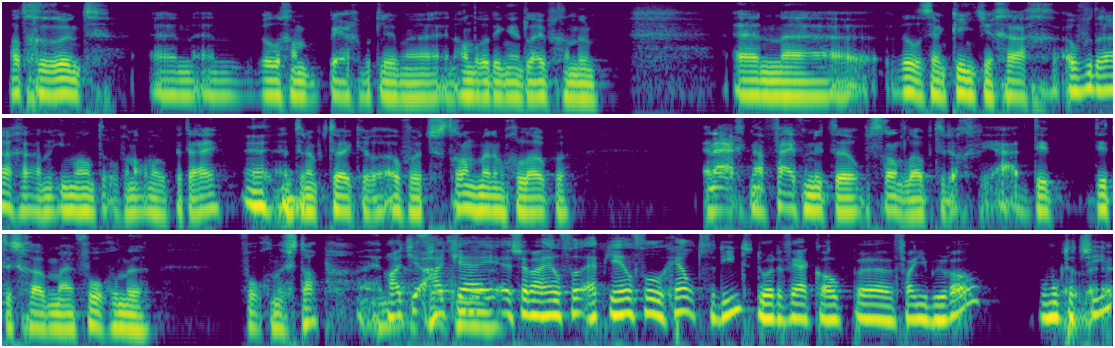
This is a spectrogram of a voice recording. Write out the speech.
had gerund en, en wilde gaan bergen beklimmen en andere dingen in het leven gaan doen. En uh, wilde zijn kindje graag overdragen aan iemand of een andere partij. Ja. En toen heb ik twee keer over het strand met hem gelopen. En eigenlijk na vijf minuten op het strand lopen, toen dacht ik, ja, dit, dit is gewoon mijn volgende, volgende stap. En had, je, had jij, eh, zeg maar, heel veel, heb je heel veel geld verdiend door de verkoop uh, van je bureau? Hoe moet ik dat zien?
